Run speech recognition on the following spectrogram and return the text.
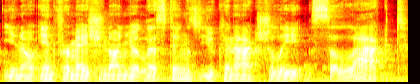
you know, information on your listings, you can actually select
